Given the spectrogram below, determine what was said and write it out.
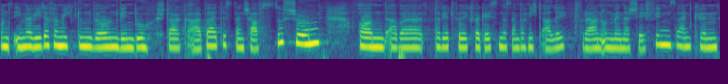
uns immer wieder vermitteln wollen, wenn du stark arbeitest, dann schaffst du schon. Und, aber da wird völlig vergessen, dass einfach nicht alle Frauen und Männer Chefinnen sein können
